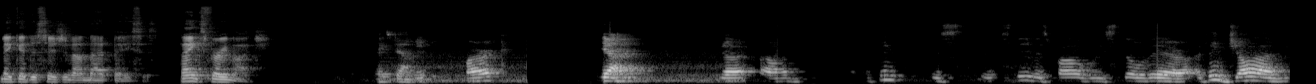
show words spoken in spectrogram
make a decision on that basis. Thanks very much. Thanks, John. Mark? Yeah. Yeah, um, I think this, Steve is probably still there. I think John,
